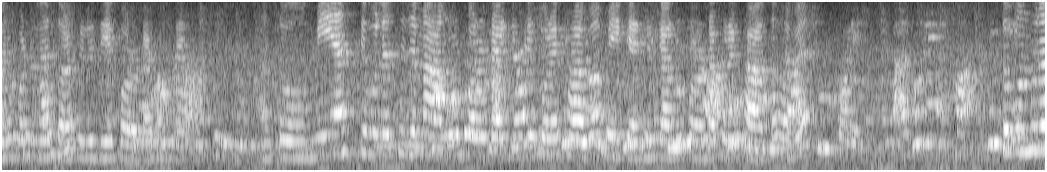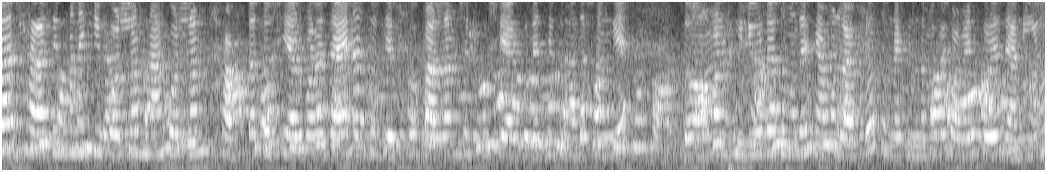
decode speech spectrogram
আলু পটলের তরকারি দিয়ে পরোটা খেতে। তো মেয়ে আজকে বলেছে যে মা আলুর পরোটা একদিনকে করে খাওয়াবা। মেয়েকে একদিনকে আলুর পরোটা করে খাওয়াতে হবে। তো বন্ধুরা, সারাদিন মানে কি করলাম, না করলাম, সবটা তো শেয়ার করা যায় না। তো যেটুকু পারলাম, সেটুকু শেয়ার করেছি তোমাদের সঙ্গে। তো আমার ভিডিওটা তোমাদের কেমন লাগল, তোমরা কিন্তু আমাকে কমেন্ট করে জানিও।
